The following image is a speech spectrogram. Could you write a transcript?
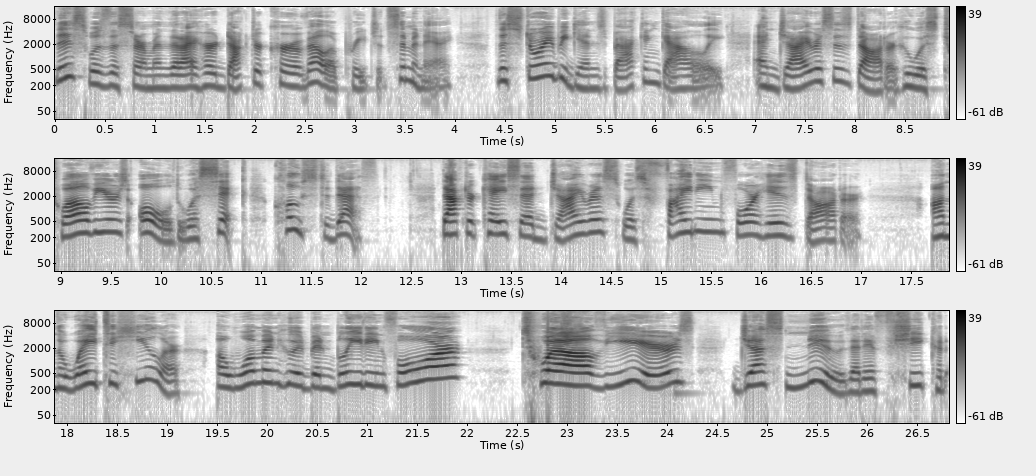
This was the sermon that I heard Dr. Curavella preach at seminary. The story begins back in Galilee, and Jairus' daughter, who was 12 years old, was sick, close to death. Dr. K said Jairus was fighting for his daughter. On the way to heal her, a woman who had been bleeding for 12 years just knew that if she could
